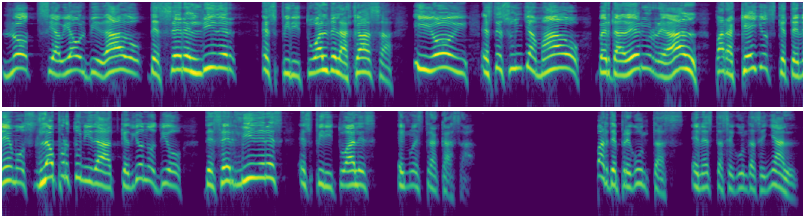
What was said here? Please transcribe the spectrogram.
Lot se había olvidado de ser el líder espiritual de la casa. Y hoy este es un llamado verdadero y real para aquellos que tenemos la oportunidad que Dios nos dio de ser líderes espirituales en nuestra casa. Par de preguntas en esta segunda señal.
